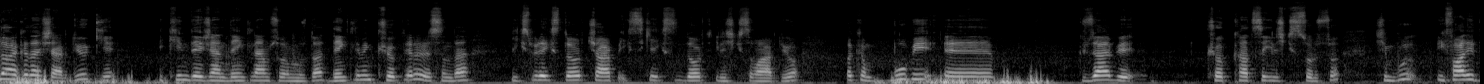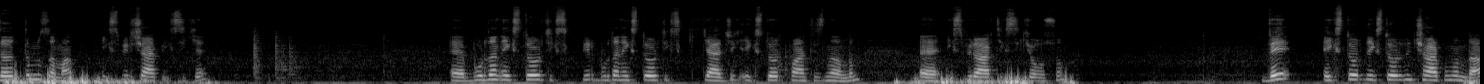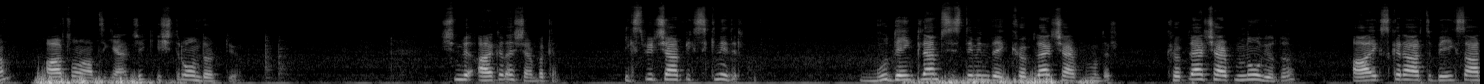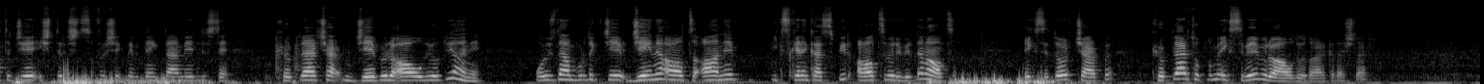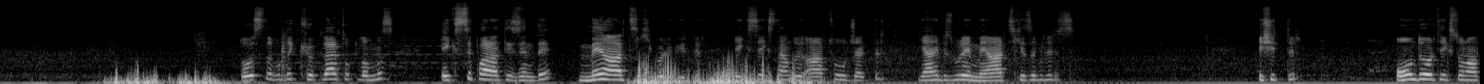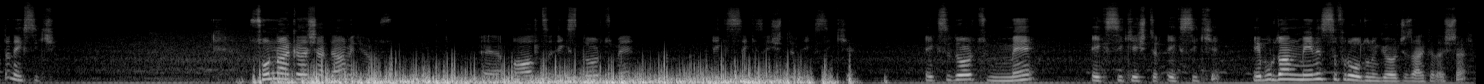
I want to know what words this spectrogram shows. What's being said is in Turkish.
Şimdi arkadaşlar diyor ki ikinci derecen denklem sorumuzda denklemin kökleri arasında x1 eksi 4 çarpı x2 eksi 4 ilişkisi var diyor. Bakın bu bir e, güzel bir kök katsayı ilişkisi sorusu. Şimdi bu ifadeyi dağıttığımız zaman x1 çarpı x2 e, buradan eksi 4 x1 buradan eksi 4 x2 gelecek. Eksi 4 parantezine alalım. E, x1 artı x2 olsun. Ve eksi 4 ile eksi 4'ün çarpımından artı 16 gelecek. Eşittir 14 diyor. Şimdi arkadaşlar bakın. x1 çarpı x2 nedir? Bu denklem sisteminde kökler çarpımıdır. Kökler çarpımı ne oluyordu? ax kare artı bx artı c eşittir 0 şeklinde bir denklem verilirse kökler çarpımı c bölü a oluyordu ya hani. O yüzden buradaki c, c ne 6 a ne x kare kaç 1 6 bölü 1'den 6. Eksi 4 çarpı kökler toplamı eksi b bölü a oluyordu arkadaşlar. Dolayısıyla buradaki kökler toplamımız eksi parantezinde m artı 2 bölü 1'dir. Eksi eksiden dolayı artı olacaktır. Yani biz buraya m artı 2 yazabiliriz. Eşittir. 14 eksi 16'dan eksi 2. Sonra arkadaşlar devam ediyoruz. Ee, 6 eksi 4m eksi 8 eşittir eksi 2. Eksi 4m eksi 2 eşittir eksi 2. E buradan m'nin 0 olduğunu göreceğiz arkadaşlar.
